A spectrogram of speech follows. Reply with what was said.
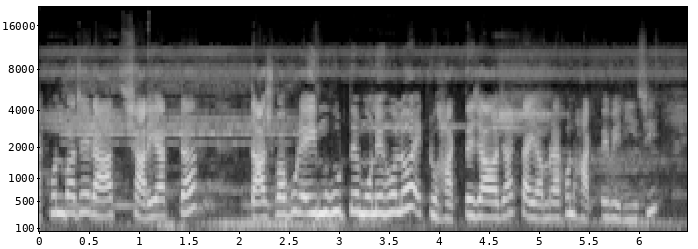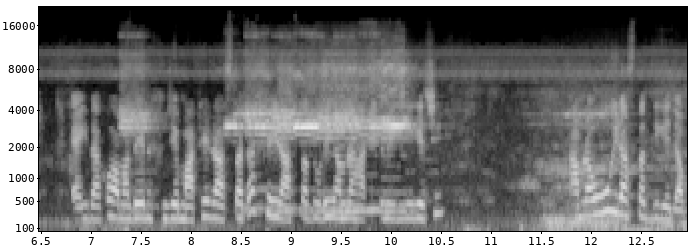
এখন বাজে রাত সাড়ে আটটা। দাসবাবুর এই মুহূর্তে মনে হলো একটু হাঁটতে যাওয়া যাক, তাই আমরা এখন হাঁটতে বেরিয়েছি। এই দেখো আমাদের যে মাঠের রাস্তাটা, সেই রাস্তা ধরেই আমরা হাঁটতে বেরিয়ে গেছি। আমরা ওই রাস্তার দিকে যাব।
